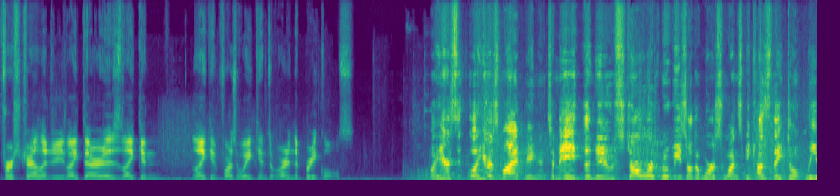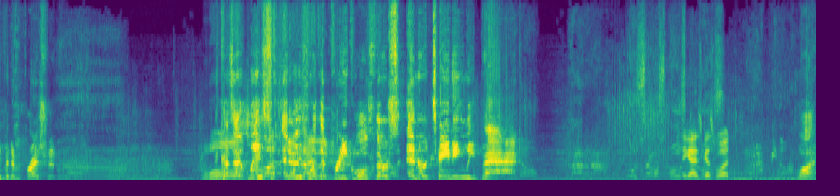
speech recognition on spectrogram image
first trilogy like there is like in like in Force Awakens or in the prequels. Well, here's well, here's my opinion. To me, the new Star Wars movies are the worst ones because they don't leave an impression. Well, Because at least, Last at least with the prequels, they're entertainingly bad. Hey guys, guess what? What?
